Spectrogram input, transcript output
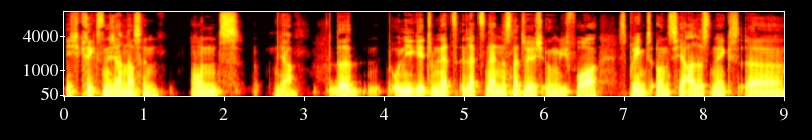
ich krieg's nicht anders hin. Und ja, die Uni geht im Letz letzten Endes natürlich irgendwie vor. Es bringt uns hier alles nichts, äh,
